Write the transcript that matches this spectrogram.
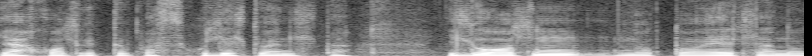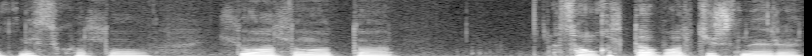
яах бол гэдэг бас хүлээлт байна л да. Илүү олон одоо эйрлайнууд нисэх болов илүү олон одоо сонголтоо болж ирснээр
